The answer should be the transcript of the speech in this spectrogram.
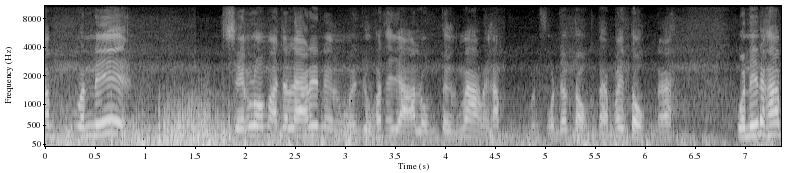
ครับ วันนี้เสียงลมอาจจะแรงนิดหนึ่งเหมือนอยู่พัทยาลมตึงมากเลยครับมันฝนจะตกแต่ไม่ตกนะ วันนี้นะครับ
